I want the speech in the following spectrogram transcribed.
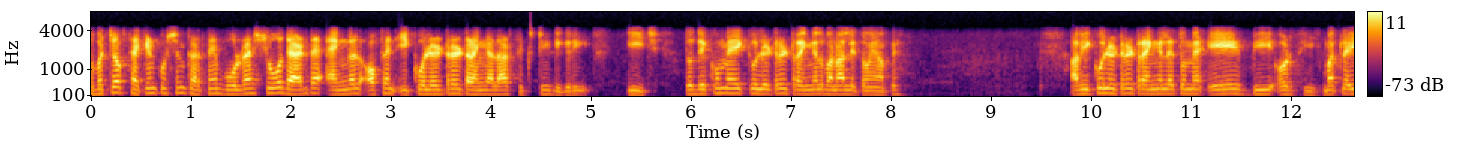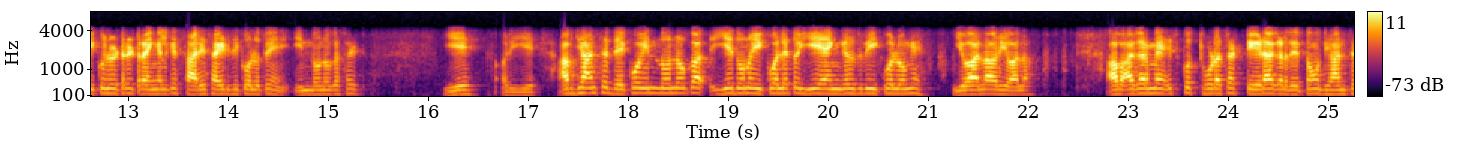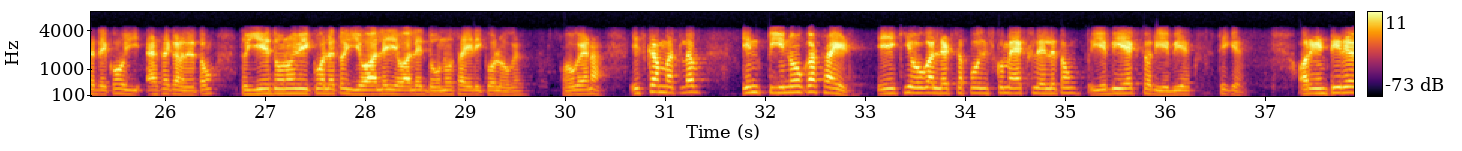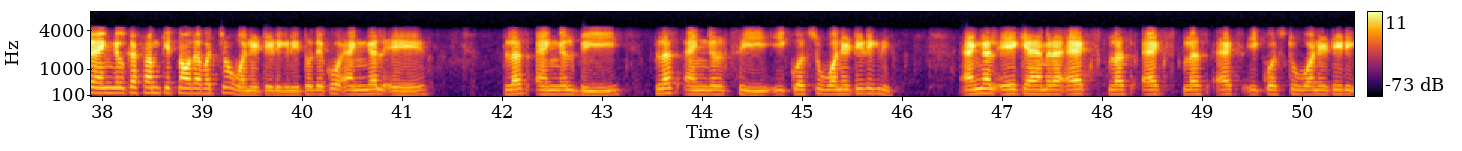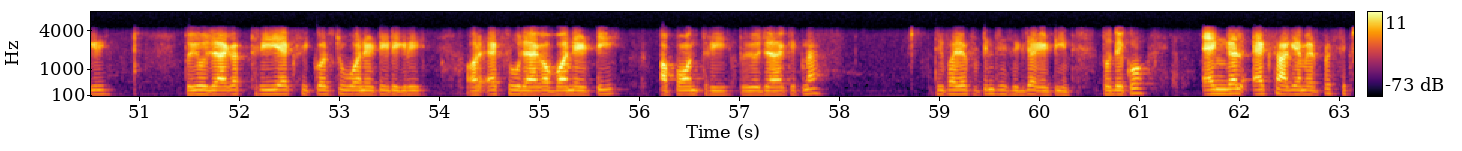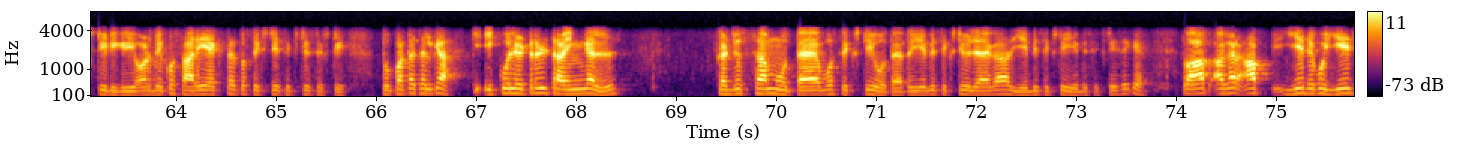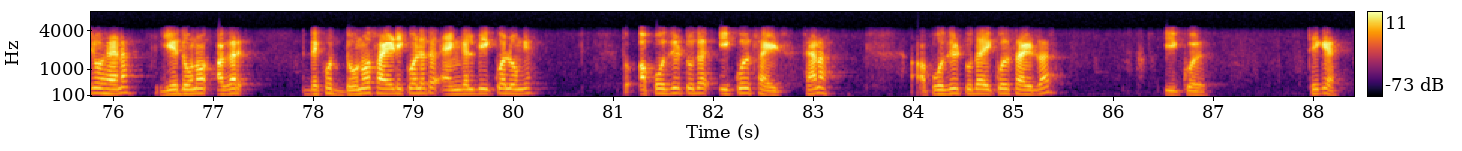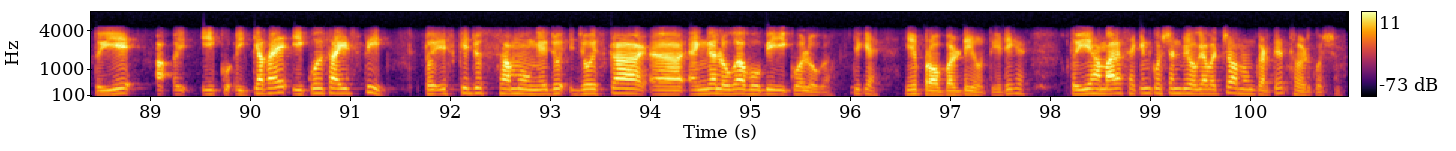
तो बच्चों, अब सेकंड क्वेश्चन करते हैं, बोल रहा है show that the angle of an equilateral triangle are 60 degree each तो देखो, मैं इक्वलेटरल ट्राइंगल बना लेता हूँ यहाँ पे। अब इक्वलेटरल ट्राइंगल है तो मैं ए बी और सी मतलब इक्वलेटरल ट्राइंगल के सारे साइड्स इक्वल होते हैं, इन दोनों का साइड ये और ये। अब ध्यान से देखो, इन दोनों का, ये दोनों इक्वल है तो ये एंगल्स भी इक्वल होंगे, ये वाला और ये वाला। अब अगर मैं इसको थोड़ा सा टेढ़ा कर देता हूँ, ध्यान से देखो, ऐसे कर देता हूँ तो ये दोनों भी इक्वल है तो ये वाले ये वाले दोनों साइड इक्वल हो गए। हो गया ना? इसका मतलब इन तीनों का साइड एक ही होगा। लेट सपोज़ इसको मैं एक्स ले लेता हूँ तो ये भी एक्स और ये भी एक्स ठीक है? और इंटीरियर एंगल का सम कितना होता है बच्चों? 180 डिग्री। तो देखो angle A plus angle B plus angle C equals to 180 degree. Angle A क्या है मेरा? X plus x plus x equals to 180 degree. तो ये हो जाएगा three x equals to one degree. और एक्स हो जाएगा 180 अपॉन थ्री तो ये हो जाएगा कितना? Three five fifteen three six जाए एटीन तो देखो एंगल एक्स आ गया मेरे पे सिक्सटी डिग्री और देखो सारे एक्स है तो सिक्सटी सिक्सटी सिक्सटी तो पता चल गया कि इक्वलेटरल ट्राइंगल का जो सम होता है वो सिक्सटी होता है तो ये भी सिक्सटी हो जाएगा, ये भी सिक्सटी ये भी सिक्सटी ठीक है? तो आप, अगर आप, ये देखो, ये जो है ना, ये दोनों, अगर देखो दोनों साइड इक्वल है तो एंगल भी इक्वल होंगे। तो opposite to the equal side है ना? Opposite to the equal side are equal ठीक है? तो ये क्या था इक्वल साइड्स थी। तो इसके जो सम होंगे, जो जो इसका एंगल होगा, वो भी इक्वल होगा। ठीक है? ये प्रॉपर्टी होती है, ठीक है? तो ये हमारा सेकंड क्वेश्चन भी हो गया बच्चों, अब हम करते हैं थर्ड क्वेश्चन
